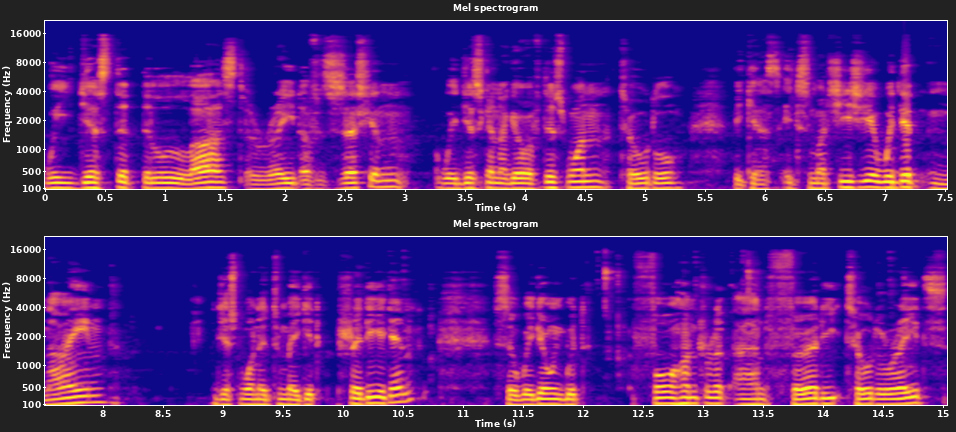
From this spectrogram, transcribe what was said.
we just did the last raid of the session. We're just gonna go with this one total because it's much easier. We did nine. Just wanted to make it pretty again. So we're going with 430 total raids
